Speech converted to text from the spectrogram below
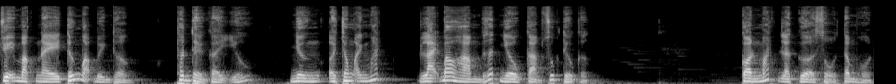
Trụy Mặc này tướng mạo bình thường, Thân thể gầy yếu, Nhưng ở trong ánh mắt lại bao hàm rất nhiều cảm xúc tiêu cực. Còn mắt là cửa sổ tâm hồn.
